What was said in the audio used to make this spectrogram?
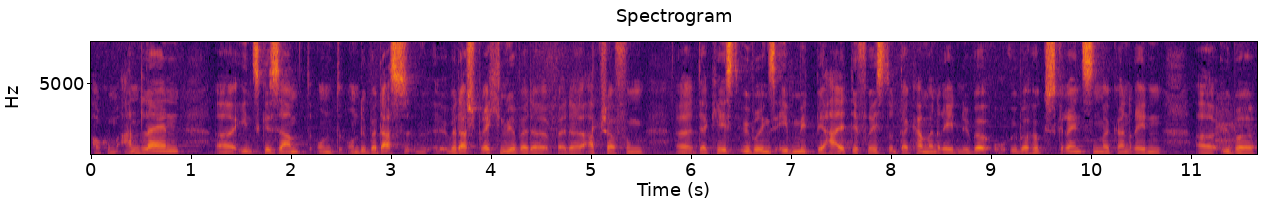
auch um Anleihen äh, insgesamt. Und, und über, das, über das sprechen wir bei der, bei der Abschaffung äh, der Käst übrigens eben mit Behaltefrist. Und da kann man reden über, über Höchstgrenzen, man kann reden äh, über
